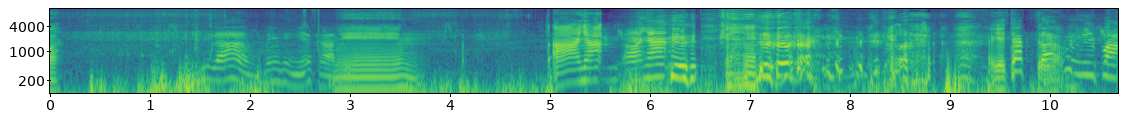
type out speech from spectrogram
วะนี่ล่ะไม่เป็นอย่างเงี้ยขาดแม่งอาญะอะเนี่ยไอ้จักตัวตักไม่มีปลา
